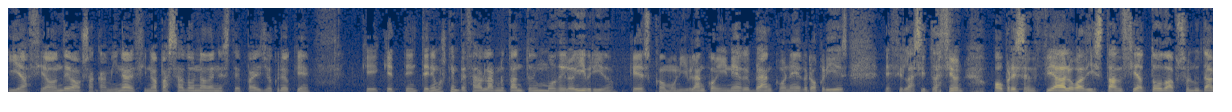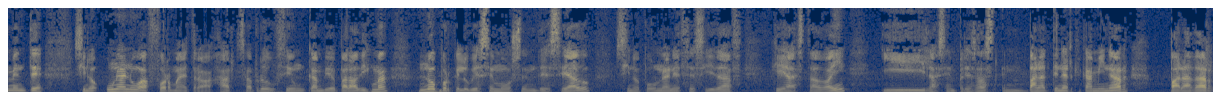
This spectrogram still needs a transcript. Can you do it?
y hacia dónde vamos a caminar. Si no ha pasado nada en este país, yo creo que que, tenemos que empezar a hablar no tanto de un modelo híbrido, que es como ni blanco ni negro, blanco, negro, gris, es decir, la situación o presencial o a distancia, todo absolutamente, sino una nueva forma de trabajar. Se ha producido un cambio de paradigma, no porque lo hubiésemos deseado, sino por una necesidad que ha estado ahí y las empresas van a tener que caminar para dar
